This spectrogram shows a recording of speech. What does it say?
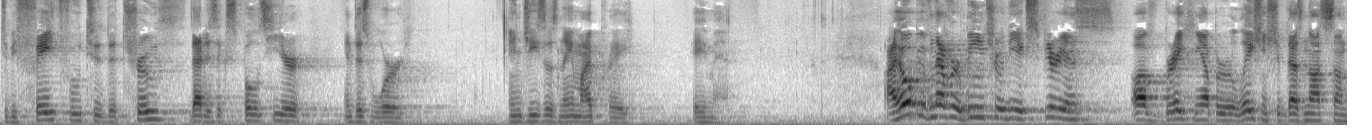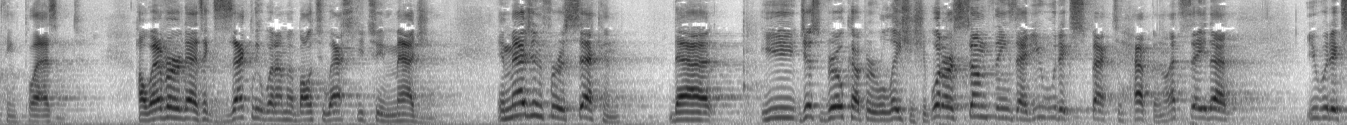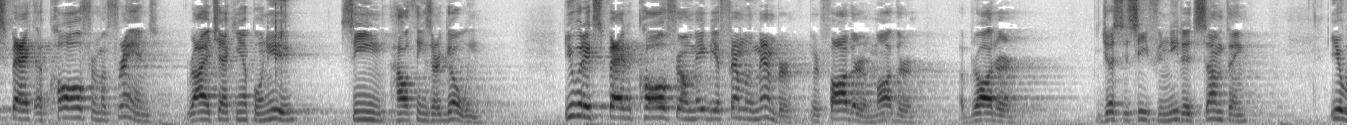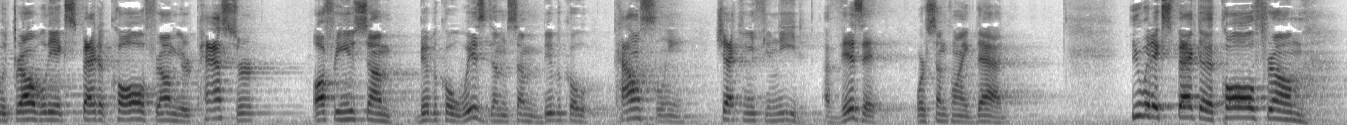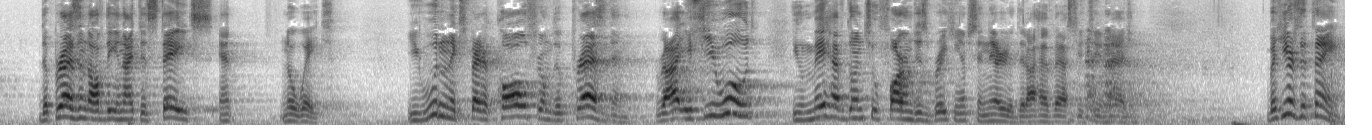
to be faithful to the truth that is exposed here in this word. In Jesus' name I pray. Amen. I hope you've never been through the experience of breaking up a relationship that's not something pleasant. However, that's exactly what I'm about to ask you to imagine. Imagine for a second that you just broke up a relationship. What are some things that you would expect to happen? Let's say that you would expect a call from a friend, right, checking up on you, seeing how things are going. You would expect a call from maybe a family member, your father, mother, a brother, just to see if you needed something. You would probably expect a call from your pastor offering you some biblical wisdom, some biblical counseling, checking if you need a visit or something like that. You would expect a call from the President of the United States, and no, wait. You wouldn't expect a call from the President, right? If you would, you may have gone too far in this breaking up scenario that I have asked you to imagine. But here's the thing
